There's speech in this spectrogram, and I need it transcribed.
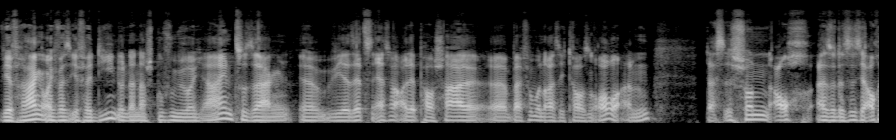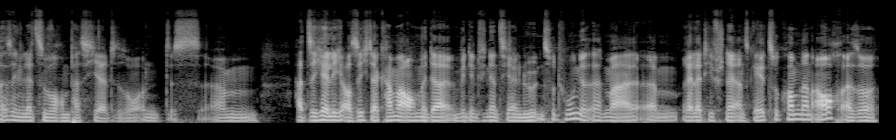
wir fragen euch, was ihr verdient und danach stufen wir euch ein, zu sagen, äh, wir setzen erstmal alle pauschal äh, bei 35.000 Euro an. Das ist schon auch, also das ist ja auch erst in den letzten Wochen passiert. So, und das ähm, hat sicherlich aus Sicht der Kammer auch mit, der, mit den finanziellen Nöten zu tun, jetzt erstmal ähm, relativ schnell ans Geld zu kommen dann auch. Also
